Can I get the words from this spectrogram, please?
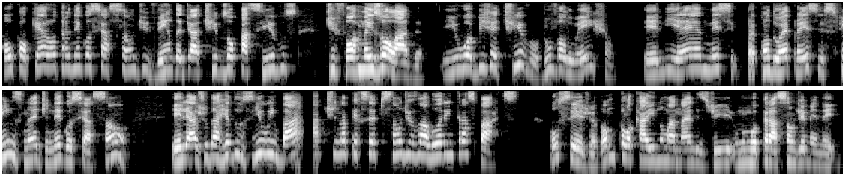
ou qualquer outra negociação de venda de ativos ou passivos de forma isolada. E o objetivo do valuation, ele é nesse, pra, quando é para esses fins, né, de negociação, ele ajuda a reduzir o embate na percepção de valor entre as partes. Ou seja, vamos colocar aí numa análise de numa operação de M&A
